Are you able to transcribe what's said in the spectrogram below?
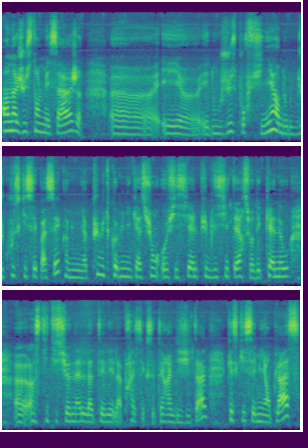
en ajustant le message. et, donc juste pour finir, donc, du coup ce qui s'est passé, comme il n'y a plus de communication officielle, publicitaire sur des canaux institutionnels, la télé, la presse, etc., le digital, qu'est-ce qui s'est mis en place?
